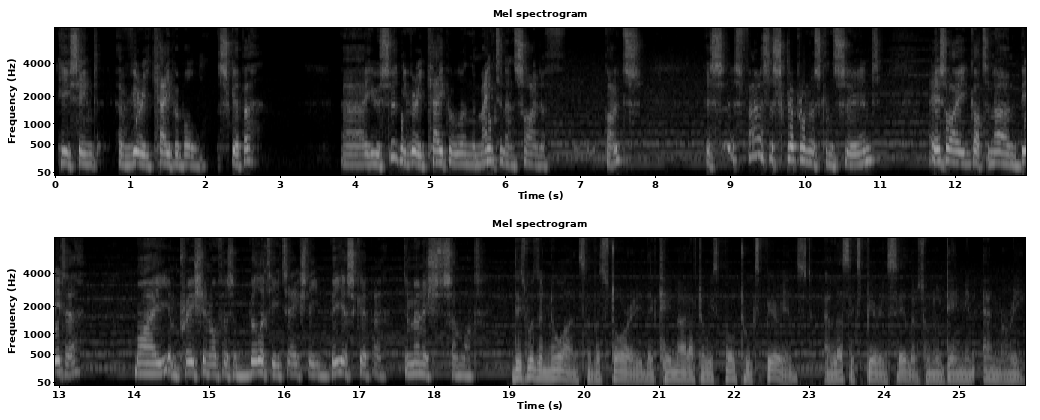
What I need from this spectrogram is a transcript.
he seemed a very capable skipper. Uh, he was certainly very capable in the maintenance side of boats. As, as far as the skippering was concerned, as I got to know him better, my impression of his ability to actually be a skipper diminished somewhat. This was a nuance of a story that came out after we spoke to experienced and less experienced sailors who knew Damien and Maree.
